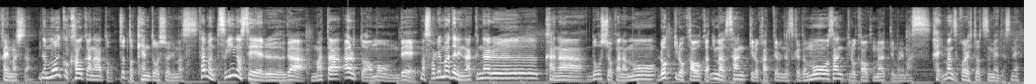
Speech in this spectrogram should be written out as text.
買いました。で、もう1個買うかなと、ちょっと検討しております。多分次のセールがまたあるとは思うんで、まあ、それまでになくなるかな、どうしようかな、もう6キロ買おうか、今3キロ買ってるんですけど、も3キロ買おうか迷っております。はい、まずこれ1つ目ですね。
